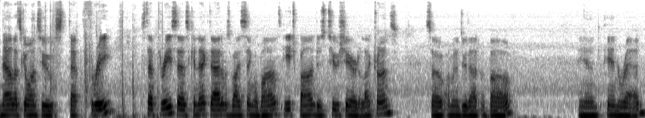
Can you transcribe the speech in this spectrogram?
Now let's go on to step three. Step three says connect atoms by single bonds. Each bond is two shared electrons. So I'm going to do that above and in red.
